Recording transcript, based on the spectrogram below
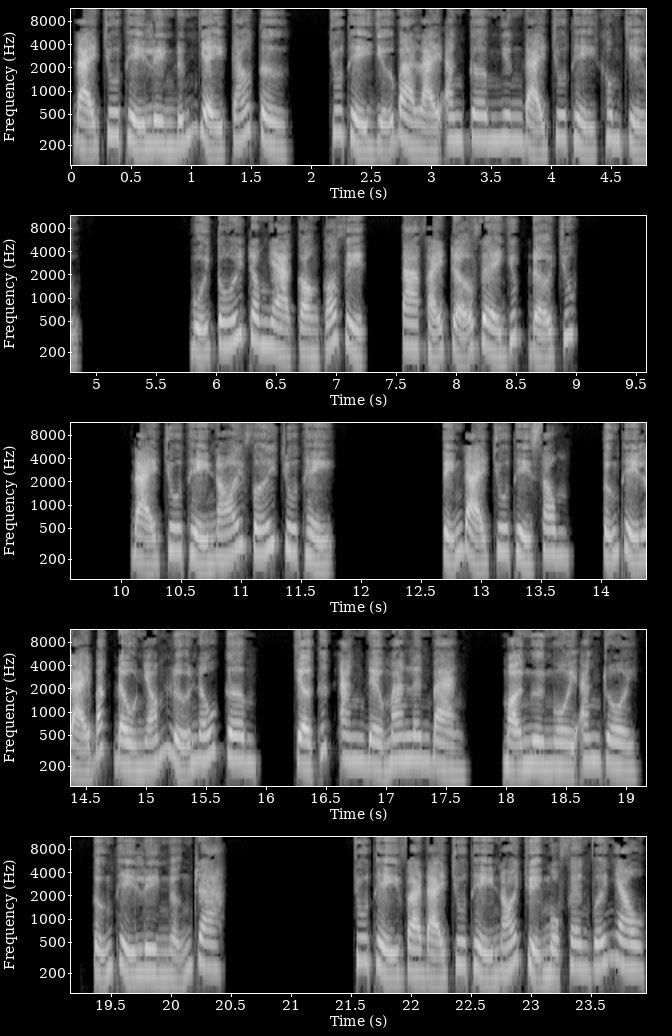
Đại Chu Thị liền đứng dậy cáo từ, Chu Thị giữ bà lại ăn cơm nhưng Đại Chu Thị không chịu. Buổi tối trong nhà còn có việc, ta phải trở về giúp đỡ chút. Đại Chu Thị nói với Chu Thị. Tiễn Đại Chu Thị xong, tưởng thị lại bắt đầu nhóm lửa nấu cơm, chờ thức ăn đều mang lên bàn, mọi người ngồi ăn rồi, tưởng thị liền ngẩn ra. Chu thị và đại chu thị nói chuyện một phen với nhau,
